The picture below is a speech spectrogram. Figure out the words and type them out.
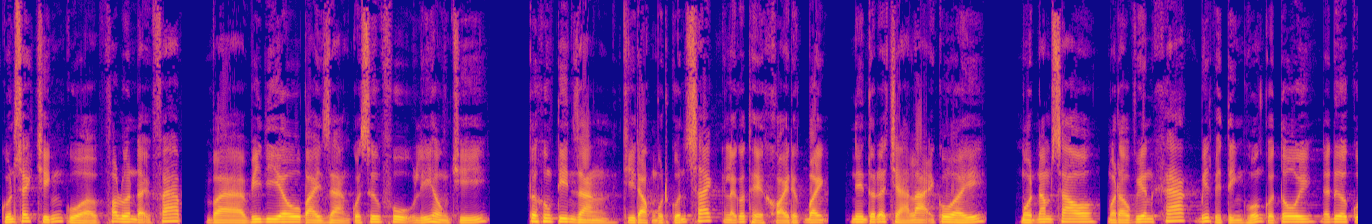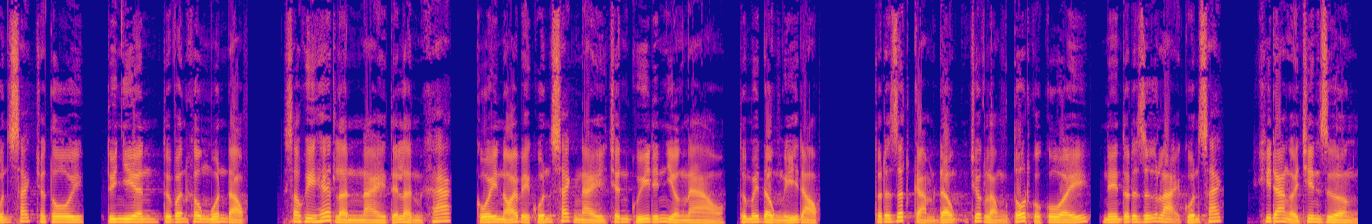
cuốn sách chính của Pháp Luân Đại Pháp và video bài giảng của sư phụ Lý Hồng Chí. Tôi không tin rằng chỉ đọc một cuốn sách lại có thể khỏi được bệnh, nên tôi đã trả lại cô ấy. Một năm sau, một học viên khác biết về tình huống của tôi đã đưa cuốn sách cho tôi. Tuy nhiên, tôi vẫn không muốn đọc. Sau khi hết lần này tới lần khác, cô ấy nói về cuốn sách này chân quý đến nhường nào, tôi mới đồng ý đọc. Tôi đã rất cảm động trước lòng tốt của cô ấy, nên tôi đã giữ lại cuốn sách. Khi đang ở trên giường,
